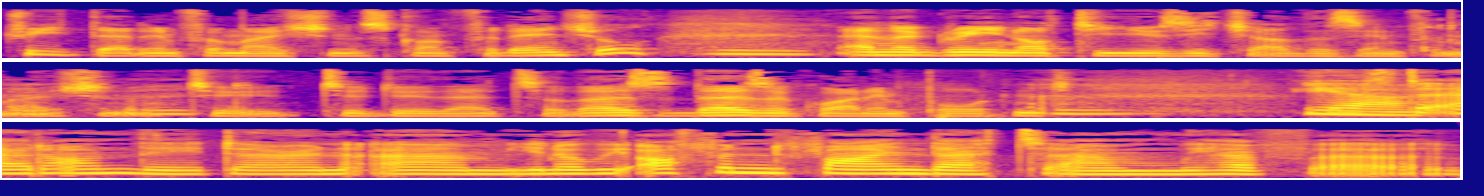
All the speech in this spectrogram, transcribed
treat that information as confidential mm. and agree not to use each other's information to, to do that. So those those are quite important. Mm. Yeah. Just to add on there, Darren, um, you know, we often find that um, we have uh,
